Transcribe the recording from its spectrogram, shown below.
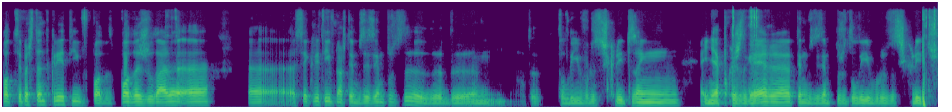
pode ser bastante criativo, pode, pode ajudar a, a, a ser criativo. Nós temos exemplos de, de livros escritos em em épocas de guerra, temos exemplos de livros escritos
